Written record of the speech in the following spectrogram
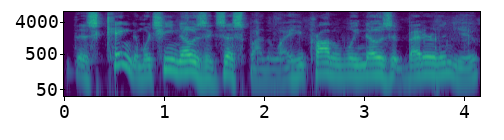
this kingdom, which he knows exists, by the way, he probably knows it better than you,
